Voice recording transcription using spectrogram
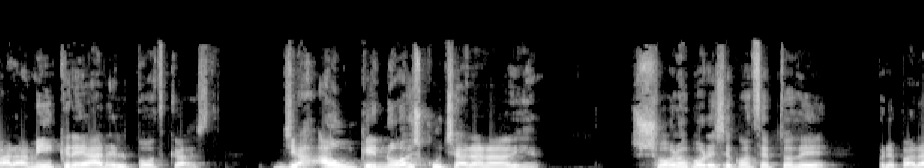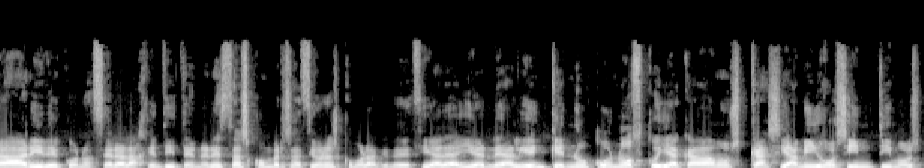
para mí crear el podcast, ya aunque no escuchar a nadie, solo por ese concepto de preparar y de conocer a la gente y tener estas conversaciones como la que te decía de ayer, de alguien que no conozco y acabamos casi amigos íntimos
